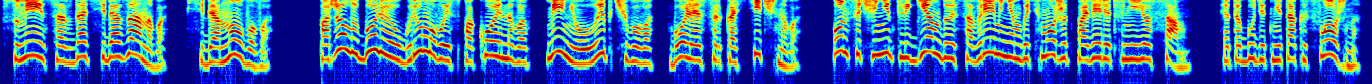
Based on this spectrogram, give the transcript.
сумеет создать себя заново, себя нового, пожалуй, более угрюмого и спокойного, менее улыбчивого, более саркастичного. Он сочинит легенду и со временем, быть может, поверит в нее сам. Это будет не так и сложно,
